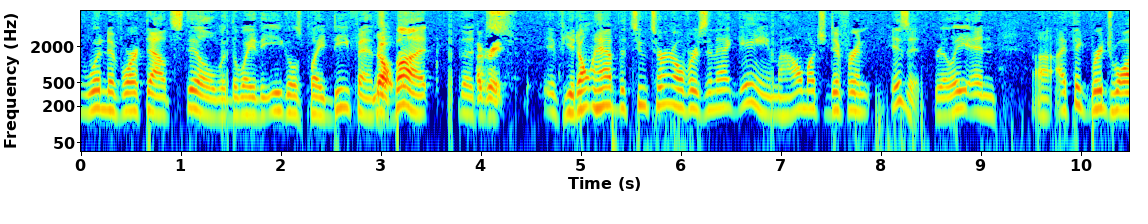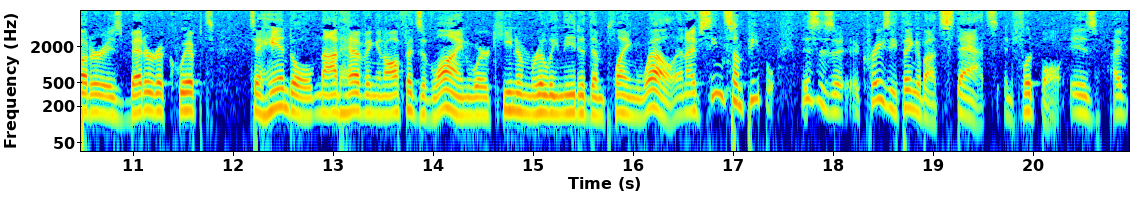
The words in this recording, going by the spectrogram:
wouldn't have worked out still with the way the Eagles played defense. No. But the, Agreed. if you don't have the two turnovers in that game, how much different is it really? And uh, I think Bridgewater is better equipped to handle not having an offensive line where Keenum really needed them playing well. And I've seen some people. This is a, a crazy thing about stats in football is I've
